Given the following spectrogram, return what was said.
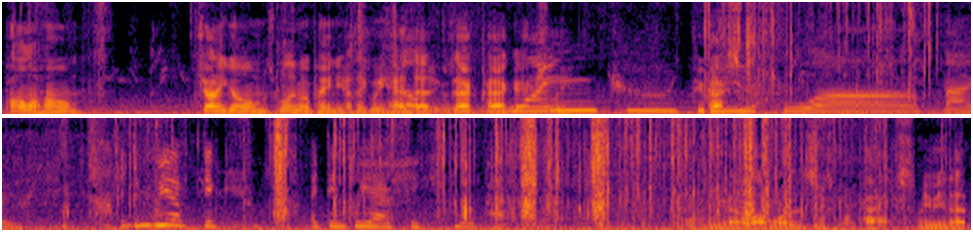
Paul Maholm, Jonny Gomes, Wily Mo Pena. I think we had that exact pack actually. One, two, Few packs three, ago. four, five, six. I think we have six. I think we have six more packs. I think we got a lot more than six more packs. Maybe in that,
